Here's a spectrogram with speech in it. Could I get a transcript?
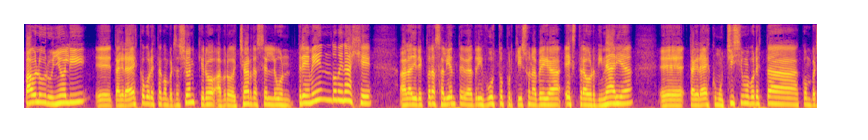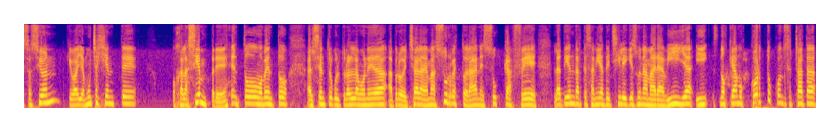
Pablo Bruñoli, eh, te agradezco por esta conversación, quiero aprovechar de hacerle un tremendo homenaje a la directora saliente Beatriz Bustos porque hizo una pega extraordinaria. Eh, te agradezco muchísimo por esta conversación, que vaya mucha gente ojalá siempre, en todo momento, al Centro Cultural La Moneda, aprovechar además sus restaurantes, sus cafés, la tienda Artesanías de Chile, que es una maravilla, y nos quedamos cortos cuando se trata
